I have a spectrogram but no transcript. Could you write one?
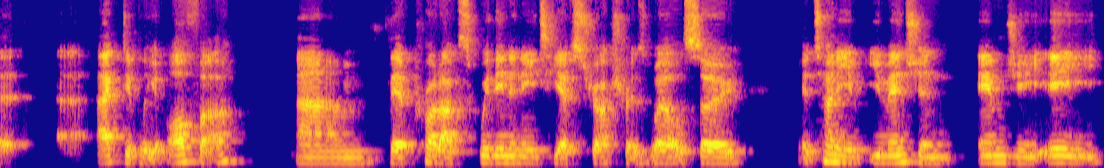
uh, actively offer um, their products within an ETF structure as well. So, yeah, Tony, you mentioned MGE.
